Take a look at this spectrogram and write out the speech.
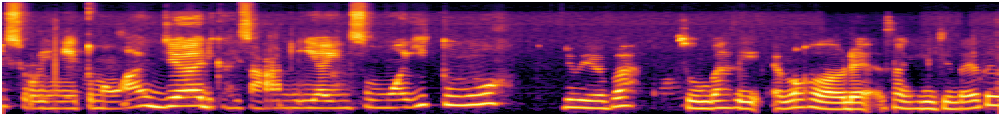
disuruh ini itu mau aja, dikasih saran diain semua gitu. Demi apa? Sumpah sih, emang kalau udah saking cintanya tuh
